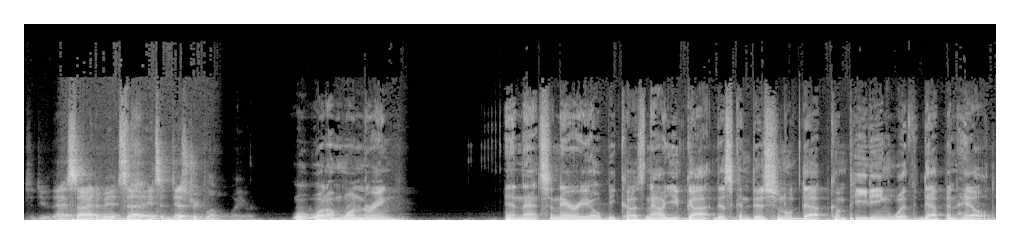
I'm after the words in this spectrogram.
to do that side of it. It's a, it's a district level waiver. Well, what I'm wondering in that scenario, because now you've got this conditional DEP competing with DEP and held.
